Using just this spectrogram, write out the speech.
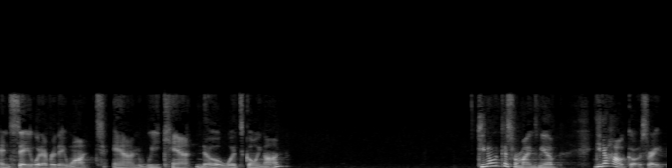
and say whatever they want, and we can't know what's going on? Do you know what this reminds me of? You know how it goes, right?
